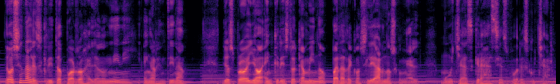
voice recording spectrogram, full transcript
Devocional escrito por Rogelio Nonini en Argentina. Dios proveyó en Cristo el camino para reconciliarnos con Él. Muchas gracias por escuchar.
